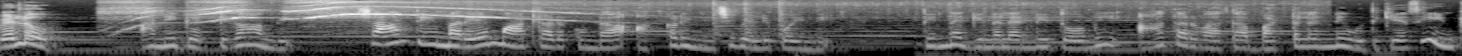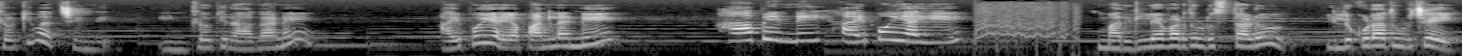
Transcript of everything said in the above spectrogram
వెళ్ళు. అని గట్టిగా అంది. శాంతి మరేం మాట్లాడకుండా అక్కడి నుంచి వెళ్ళిపోయింది. తిన్న గిన్నెలన్నీ తోమి ఆ తర్వాత బట్టలన్నీ ఉతికేసి ఇంట్లోకి వచ్చింది. ఇంట్లోకి రాగానే అయిపోయాయా పనులన్నీ? హా పిన్ని అయిపోయాయి. మరి ఇల్లెవరు తుడుస్తాడు? ఇల్లు కూడా తుడిచేయి.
